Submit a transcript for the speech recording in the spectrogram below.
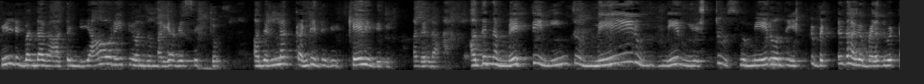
ಫೀಲ್ಡಿಗೆ ಬಂದಾಗ ಆತನಿಗೆ ಯಾವ ರೀತಿ ಒಂದು ಮರ್ಯಾದೆ ಸಿಕ್ತು? ಅದೆಲ್ಲ ಕಂಡಿದ್ದೀವಿ, ಕೇಳಿದ್ದೀವಿ. ಅದೆಲ್ಲ ಅದನ್ನು ಮೆಟ್ಟಿ ನಿಂತು ಮೇರು ಮೇರು ಎಷ್ಟು ಸು- ಮೇರು ಅಂತ ಎಷ್ಟು ಬೆಟ್ಟದ ಹಾಗೆ ಬೆಳೆದ್ಬಿಟ್ಟ.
